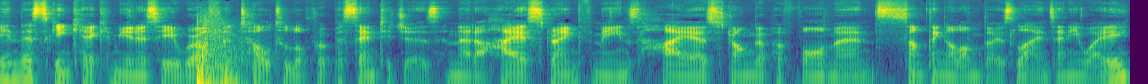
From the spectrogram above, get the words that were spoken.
In the skincare community, we're often told to look for percentages, and that a higher strength means higher, stronger performance, something along those lines anyway.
